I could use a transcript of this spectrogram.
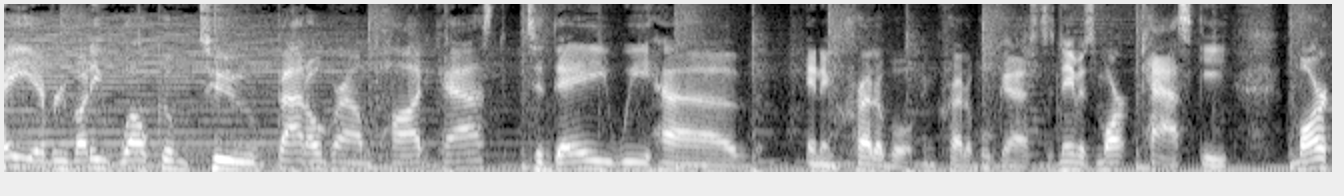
Hey, everybody, welcome to Battleground Podcast. Today we have an incredible, incredible guest. His name is Mark Caskey. Mark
